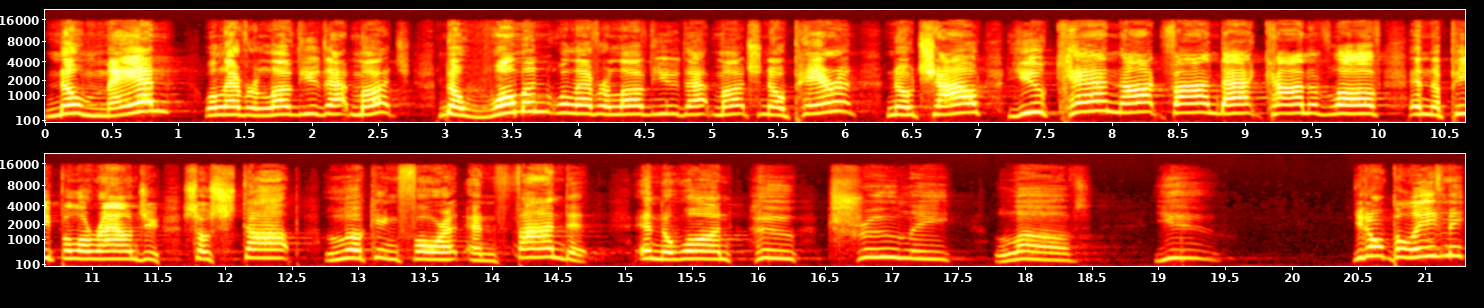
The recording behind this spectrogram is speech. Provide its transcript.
No man will ever love you that much. No woman will ever love you that much. No parent, no child. You cannot find that kind of love in the people around you. So stop looking for it and find it in the one who truly loves you. You don't believe me?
